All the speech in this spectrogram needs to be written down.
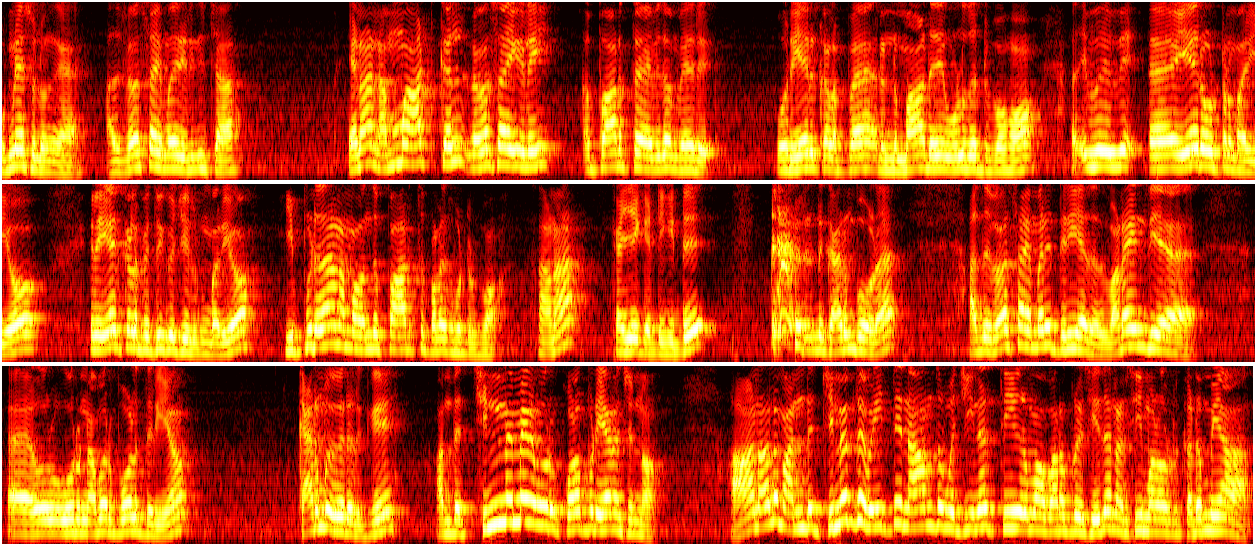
உண்மையாக சொல்லுங்கள் அது விவசாயம் மாதிரி இருக்குச்சா? ஏன்னா நம்ம ஆட்கள் விவசாயிகளை பார்த்த விதம் வேறு. ஒரு ஏற்கலப்பை ரெண்டு மாடு உழுதுட்டு போகும். அது ஏர் ஓட்டுற மாதிரியோ இல்லை ஏற்கலப்பை தூக்கி வச்சிருக்க மாதிரியோ இப்படி தான் நம்ம வந்து பார்த்து பழக்கப்பட்டிருப்போம் ஆனால் கையை கட்டிக்கிட்டு ரெண்டு கரும்போட அது விவசாயம் மாதிரி தெரியாது. அது வட இந்திய ஒரு ஒரு நபர் போல் தெரியும். கரும்பு வேறு இருக்குது அந்த சின்னமே ஒரு குழப்படியான சின்னம். ஆனாலும் அந்த சின்னத்தை வைத்து நாம் தமிழ்ச்சியினர் தீவிரமாக பரப்புரை செய்து நரசிம்மனவர்கள் கடுமையாக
